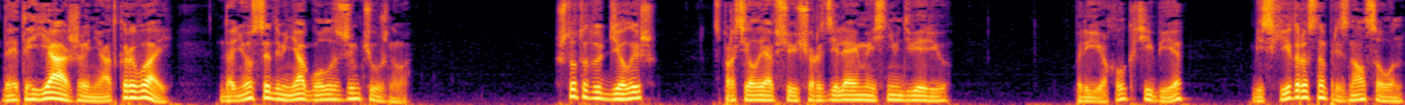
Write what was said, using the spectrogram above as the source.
«Да это я, Женя, открывай!» — донесся до меня голос жемчужного. «Что ты тут делаешь?» — спросил я все еще разделяемой с ним дверью. «Приехал к тебе», — бесхитростно признался он.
